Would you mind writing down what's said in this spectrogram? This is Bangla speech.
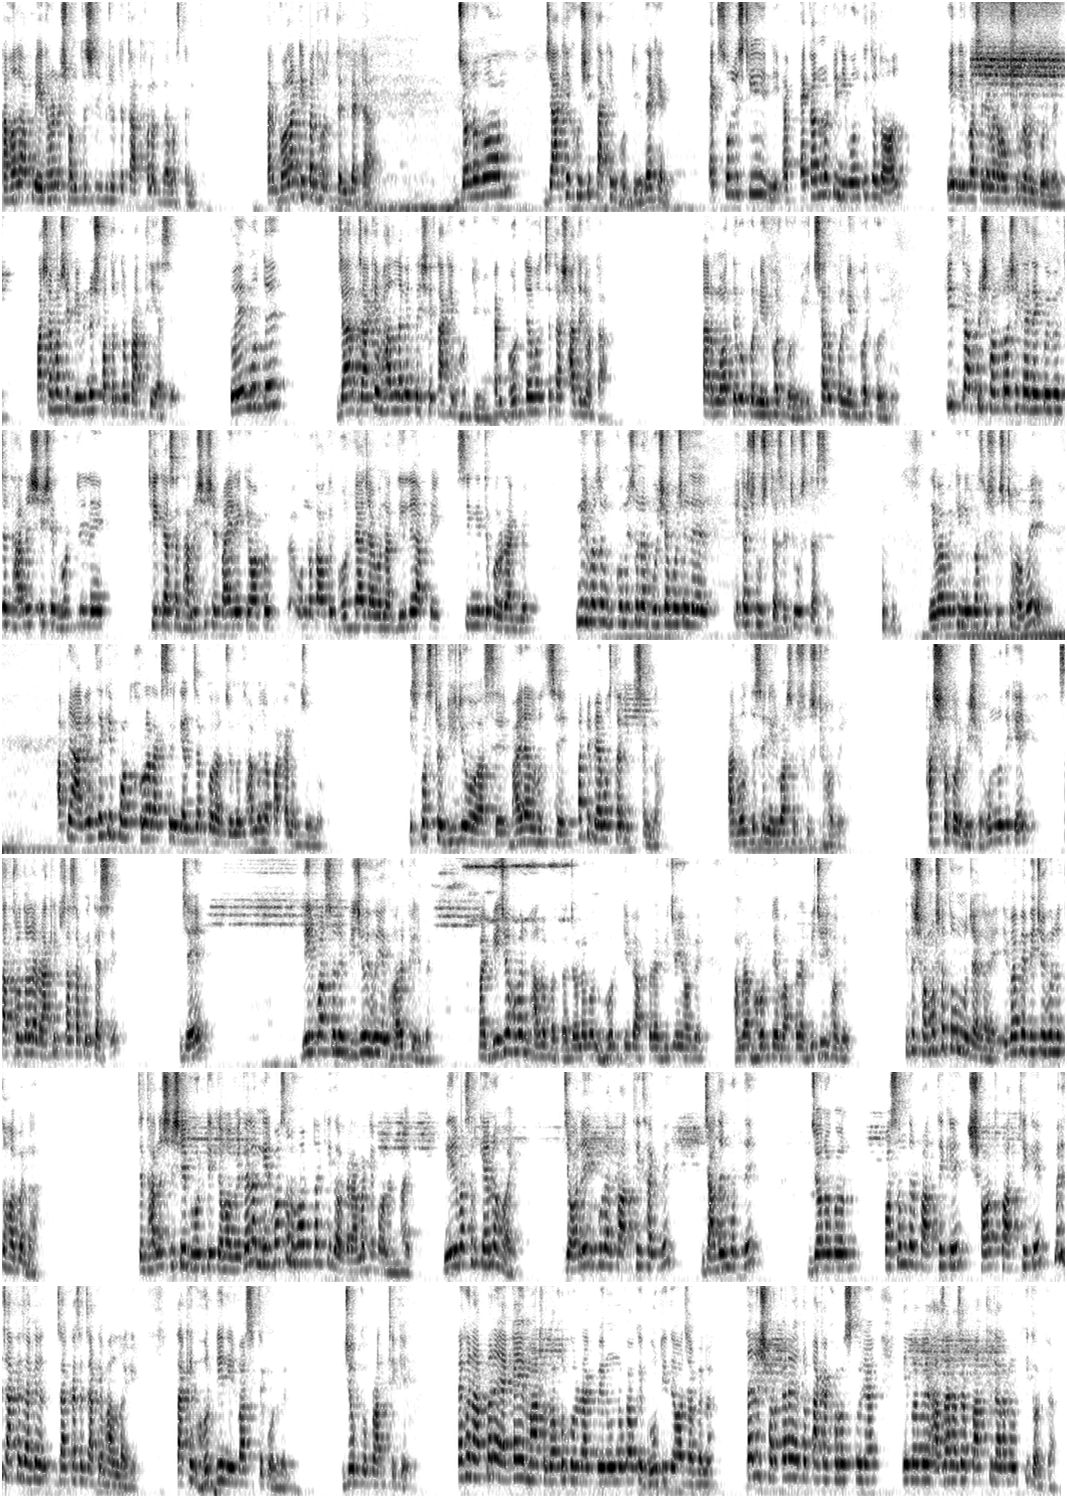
তাহলে আপনি এই ধরনের সন্ত্রাসীর বিরুদ্ধে তাৎক্ষণিক ব্যবস্থা নিতেন। তার গলা টিপা ধরতেন, বেটা, জনগণ যাকে খুশি তাকে ভোট দিবে। দেখেন, একচল্লিশটি একান্নটি নিবন্ধিত দল এই নির্বাচনে এবার অংশগ্রহণ করবেন। পাশাপাশি বিভিন্ন স্বতন্ত্র প্রার্থী আছে। তো এর মধ্যে যার যাকে ভালো লাগে তো সে তাকে ভোট দিবে, কারণ ভোট দেওয়া হচ্ছে তার স্বাধীনতা। তার মতের উপর নির্ভর করবে, ইচ্ছার উপর নির্ভর করবে। কিন্তু আপনি সন্ত্রাসী কায়দায় কইবেন যে ধানের শেষে ভোট দিলে ঠিক আছে, ধানের শেষের বাইরে কেউ অন্য কাউকে ভোট দেওয়া যাবে না, দিলে আপনি চিহ্নিত করে রাখবেন। নির্বাচন কমিশনার বসে বসে যে এটা চুস্ত আছে চুস্ত আছে। এভাবে কি নির্বাচন সুষ্ঠু হবে? আপনি আগে থেকে পথ খোলা রাখছেন গ্যাঞ্জাম করার জন্য, ঝামেলা পাকানোর জন্য। স্পষ্ট ভিডিও আছে, ভাইরাল হচ্ছে, আপনি ব্যবস্থা নিচ্ছেন না। আর বলতেছে নির্বাচন সুষ্ঠু হবে। হাস্যকর বিষয়। অন্যদিকে ছাত্রদলের রাকিব চাচা কইতাছে যে নির্বাচনে বিজয় হয়ে ঘরে ফিরবেন। বা বিজয় হবেন ভালো কথা। জনগণ ভোট দিবে, আপনারা বিজয়ী হবেন। আমরা ভোট দেব, আপনারা বিজয়ী হবেন। কিন্তু সমস্যা তো অন্য জায়গায়। এভাবে বিজয় হলে তো হবে না। যে ধানের শেষে ভোট দিতে হবে। তাহলে নির্বাচন হওয়ারটা কি দরকার? আমাকে বলেন ভাই। নির্বাচন কেন হয়? যে অনেকগুলো প্রার্থী থাকবে, যাদের মধ্যে জনগণ পছন্দের প্রার্থীকে, সৎ প্রার্থীকে মানে যাকে যাকে, যার কাছে যাকে ভালো লাগে, তাকে ভোট দিয়ে নির্বাচিত করবেন। যোগ্য প্রার্থীকে। এখন আপনারা একাই মাঠ দখল করে রাখবেন, অন্য কাউকে ভোটই দেওয়া যাবে না। তাহলে সরকারের এত টাকা খরচ করে এভাবে হাজার হাজার প্রার্থী দাঁড়ানোর কি দরকার?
